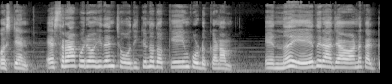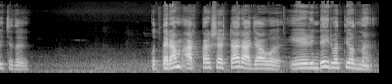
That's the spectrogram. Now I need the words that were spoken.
ക്വസ്റ്റ്യൻ എസ്ര പുരോഹിതൻ ചോദിക്കുന്നതൊക്കെയും കൊടുക്കണം എന്ന് ഏത് രാജാവാണ് കൽപ്പിച്ചത്? ഉത്തരം അർത്ഥശ്രേഷ്ഠ രാജാവ് ഏഴിന്റെ ഇരുപത്തിയൊന്ന്.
